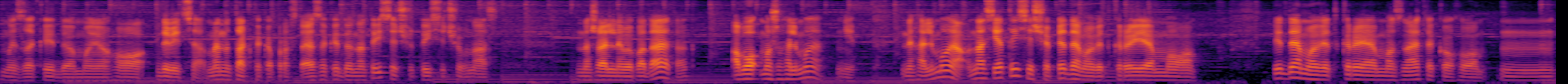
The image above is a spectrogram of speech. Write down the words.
ми закидуємо його. Дивіться, в мене тактика проста. Я закидую на 1000, 1000 в нас. На жаль, не випадає, так? Або, може, гальмує? Ні. Не гальмує. У нас є 1000, підемо відкриємо. Підемо відкриємо, знаєте кого? М,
